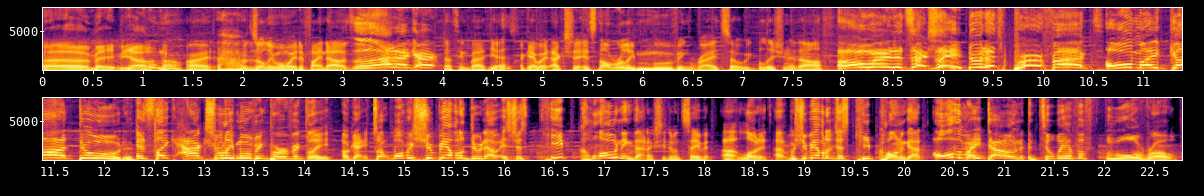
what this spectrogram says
Uh, maybe. I don't know. All right. There's only one way to find out. Nothing bad yet? Okay, wait. Actually, it's not really moving, right? So we collision it off. Oh, wait. It's actually... Dude, it's perfect. Oh, my God, dude. It's, like, actually moving perfectly. Okay, so what we should be able to do now is just keep cloning that. Actually, don't save it. Uh, load it. Uh, we should be able to just keep cloning that all the way down until we have a full rope.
